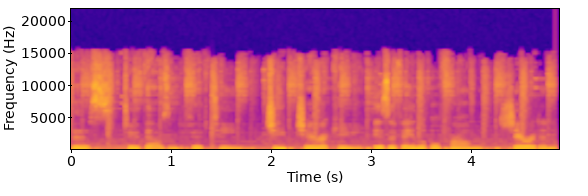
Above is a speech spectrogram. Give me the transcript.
This 2015 Jeep Cherokee is available from Sheridan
